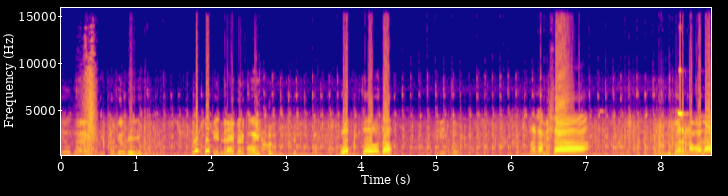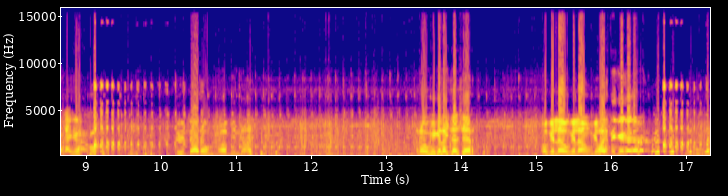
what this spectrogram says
Yo guys, dito kami. Ito yung driver ko ngayon. Hop, saan mo to? Dito. Punta kami sa lugar na wala kayo. Ito yung daan oh, daan. Ano, okay ka lang dyan, sir? Okay lang, okay lang, okay Oy, lang. tingin ka Paresting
